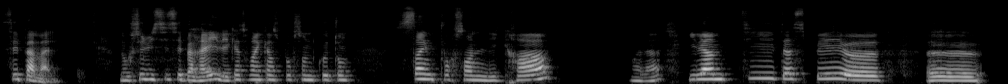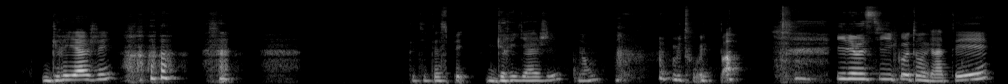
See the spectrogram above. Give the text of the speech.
C'est pas mal. Donc celui-ci, c'est pareil, il est 95% de coton, 5% de lycra. Voilà. Il a un petit aspect euh, euh, grillagé. petit aspect grillagé, non? Vous ne trouvez pas? Il est aussi coton gratté.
